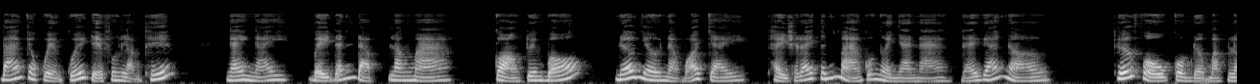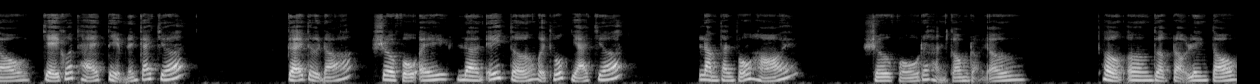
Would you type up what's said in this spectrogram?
bán cho quyền quý địa phương làm thiếp ngày ngày bị đánh đập lăng mạ, còn tuyên bố nếu như nàng bỏ chạy thì sẽ lấy tính mạng của người nhà nàng để gán nợ. Thiếu phụ cùng được mặt lộ chỉ có thể tìm đến cái chết. Kể từ đó, sư phụ y lên ý tưởng về thuốc giả chết. Lâm Thành Vũ hỏi, sư phụ đã thành công rồi ư? Thường ơn gật đầu liên tục.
